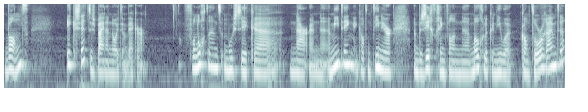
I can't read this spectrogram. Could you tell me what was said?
Want ik zet dus bijna nooit een wekker. Vanochtend moest ik uh, naar een, een, meeting. Ik had om tien uur een bezichtiging van een uh, mogelijke nieuwe kantoorruimte.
